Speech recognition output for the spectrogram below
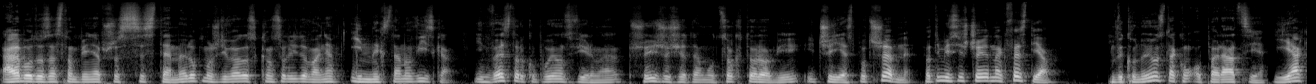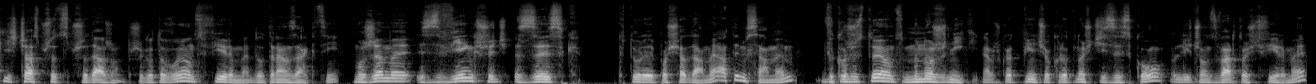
albo do zastąpienia przez systemy lub możliwe do skonsolidowania w innych stanowiskach. Inwestor kupując firmę przyjrzy się temu, co kto robi i czy jest potrzebny. Potem jest jeszcze jedna kwestia. Wykonując taką operację jakiś czas przed sprzedażą, przygotowując firmę do transakcji, możemy zwiększyć zysk, który posiadamy, a tym samym wykorzystując mnożniki, na przykład pięciokrotności zysku, licząc wartość firmy,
